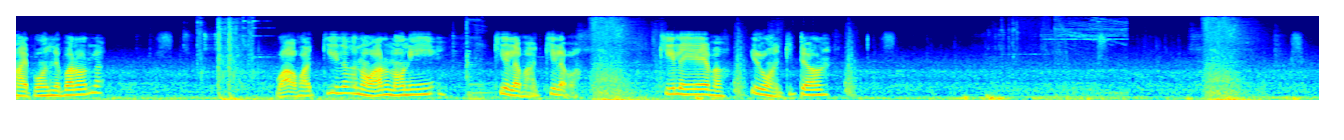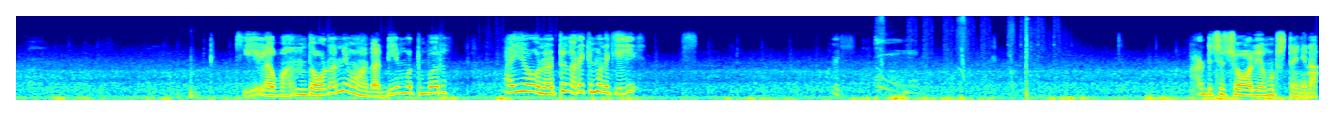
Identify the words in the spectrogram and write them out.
ஆ இப்போ ஒன்று பரவாயில்ல வா வா கீழே தானே வரணும் நீ கீழே வா கீழே வா கீழே வா இது வாங்கிட்டேன் கீழே வந்த உடனே அவன் தட்டியை மட்டும் பாரு. ஐயோ நட்டு கிடைக்கும் எனக்கு அடிச்சு சோழியை முடிச்சிட்டேங்கடா.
